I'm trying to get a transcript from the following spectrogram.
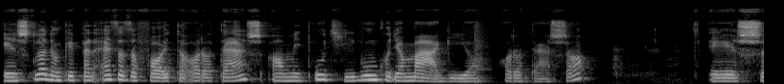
és tulajdonképpen ez az a fajta aratás, amit úgy hívunk, hogy a mágia aratása, és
